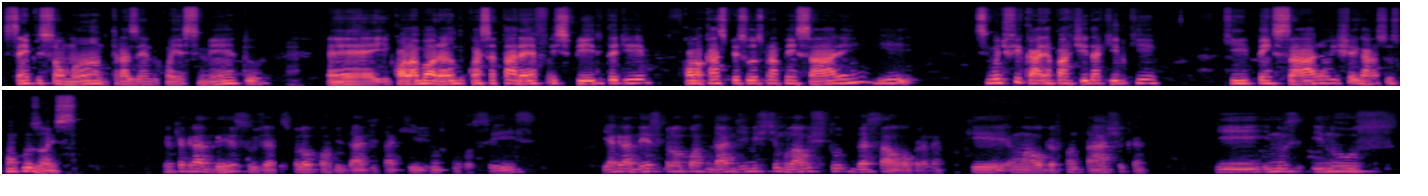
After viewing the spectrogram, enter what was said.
sempre somando, trazendo conhecimento é, e colaborando com essa tarefa espírita de colocar as pessoas para pensarem e se modificarem a partir daquilo que, que pensaram e chegaram às suas conclusões. Eu que agradeço, Jefferson, pela oportunidade de estar aqui junto com vocês e agradeço pela oportunidade de me estimular o estudo dessa obra, né? porque é uma obra fantástica e, e, nos, e nos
